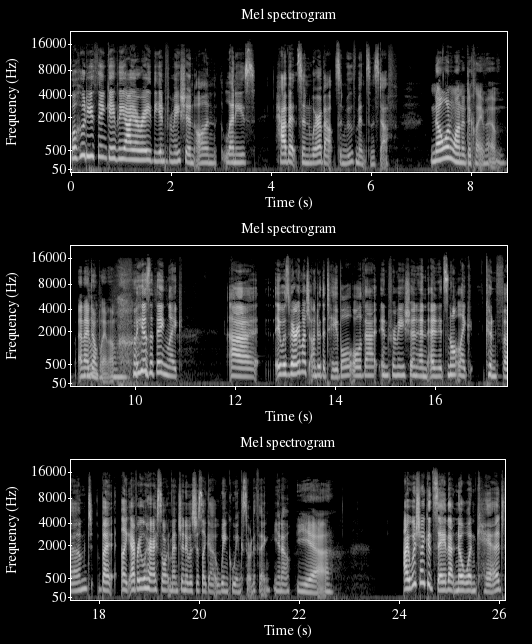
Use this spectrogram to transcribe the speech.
well, who do you think gave the IRA the information on Lenny's habits and whereabouts and movements and stuff? No one wanted to claim him, and I don't blame them. but here's the thing like uh it was very much under the table all of that information and and it's not like confirmed but like everywhere i saw it mentioned it was just like a wink wink sort of thing you know Yeah. I wish i could say that no one cared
